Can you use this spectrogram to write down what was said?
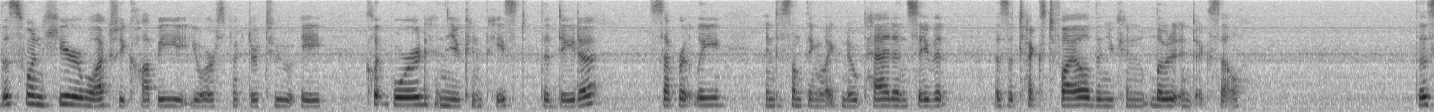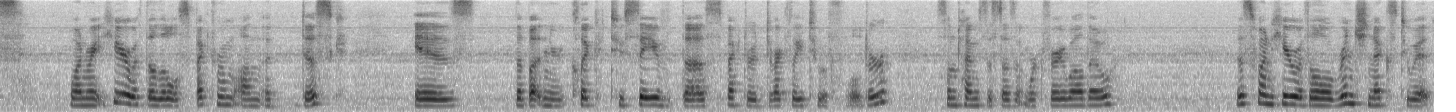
this one here will actually copy your spectra to a clipboard and you can paste the data separately into something like Notepad and save it as a text file, then you can load it into Excel. This one right here with the little spectrum on the disk is the button you click to save the spectra directly to a folder. Sometimes this doesn't work very well though. This one here with a little wrench next to it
